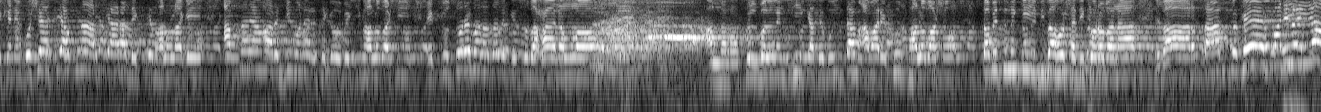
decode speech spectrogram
এখানে বসে আছি, আপনার চেহারা দেখতে ভালো লাগে। আপনারে আমার জীবনের থেকেও বেশি ভালোবাসি। একটু জোরে বলা যাবে কি? সুবহানাল্লাহ। আল্লাহ রাসূল বললেন, ঠিক আছে, বুঝতাম, আমারে খুব ভালোবাসো। তবে তুমি কি বিবাহ শাদী করবা না? এবার সাত চোখের পানি লইয়া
